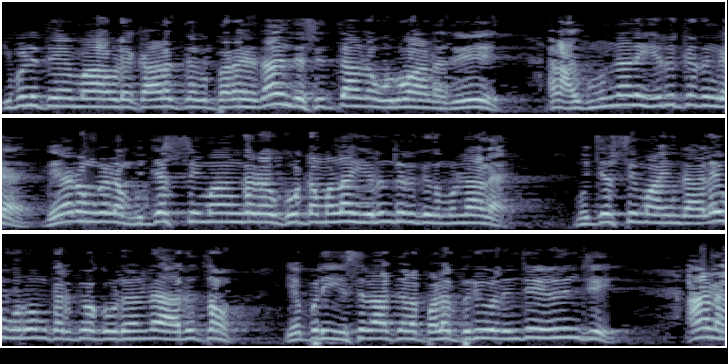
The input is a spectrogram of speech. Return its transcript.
இப்னு தேமாவுடைய காலத்துக்கு பிறகுதான் இந்த சித்தாந்தம் உருவானது. ஆனா அதுக்கு முன்னால இருக்குதுங்க. வேறவங்கள முஜஸ்ஸிமாங்கிற கூட்டமெல்லாம் இருந்திருக்குது முன்னால. முஜஸ்ஸிமா என்றாலே உருவம் கற்கக்கூடிய அர்த்தம். எப்படி இஸ்லாத்துல பல பிரிவுகள் இருந்து இருந்துச்சு ஆனா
